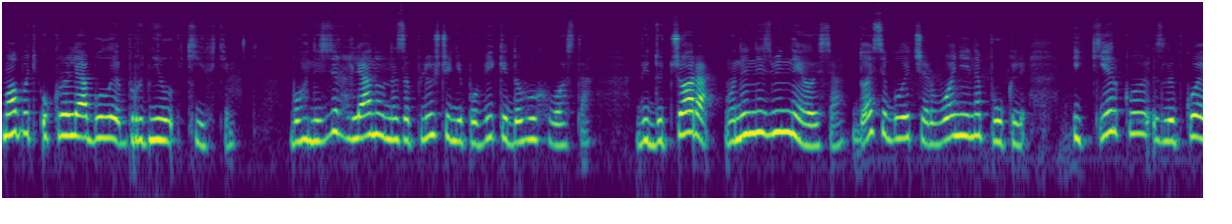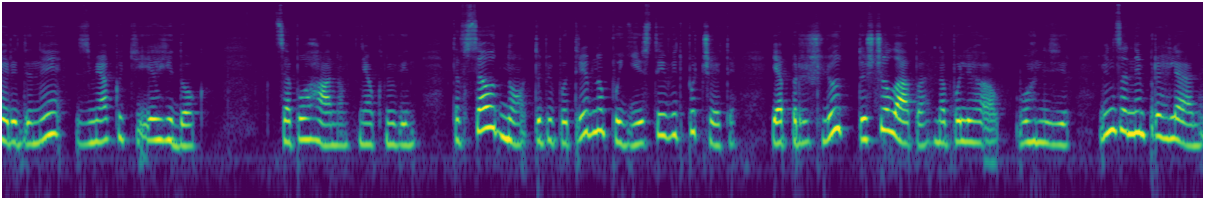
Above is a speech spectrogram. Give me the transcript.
Мабуть, у кроля були брудні кіхті. Вогнезір глянув на заплющені повіки довгохвоста. Від учора вони не змінилися, досі були червоні й напуклі, і кіркою з липкої рідини з м'якоті ягідок. Це погано, нявкнув він. Та все одно тобі потрібно поїсти і відпочити. Я перешлю до щолапа, наполягав вогнезір. Він за ним пригляне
